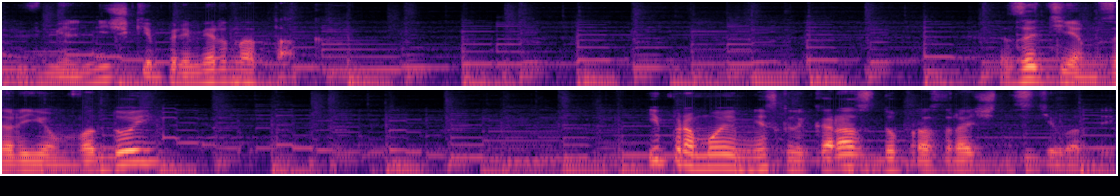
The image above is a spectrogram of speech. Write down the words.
В мельничке примерно так. Затем зальем водой и промоем несколько раз до прозрачности воды.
